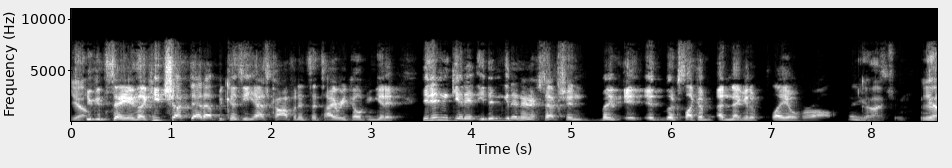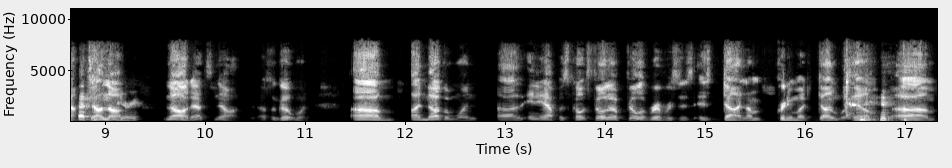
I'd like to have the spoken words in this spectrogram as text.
yeah. You can say like he chucked that up because he has confidence that Tyreek Hill can get it. He didn't get it. He didn't get an interception, but it, it looks like a, a, negative play overall. Anyways, gotcha. Yeah. That's no, no, theory. no. That's no. That's a good one. Um, another one. Uh, Indianapolis coach Philip Philip Rivers is, is done. I'm pretty much done with him. um,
